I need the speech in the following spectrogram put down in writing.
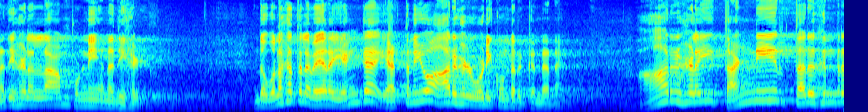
நதிகளெல்லாம் புண்ணிய நதிகள். இந்த உலகத்தில் வேற எங்கே எத்தனையோ ஆறுகள் ஓடிக்கொண்டிருக்கின்றன. ஆறுகளை தண்ணீர் தருகின்ற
